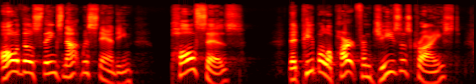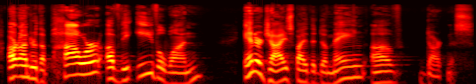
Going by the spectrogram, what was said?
All of those things notwithstanding, Paul says that people apart from Jesus Christ are under the power of the evil one, energized by the domain of darkness.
